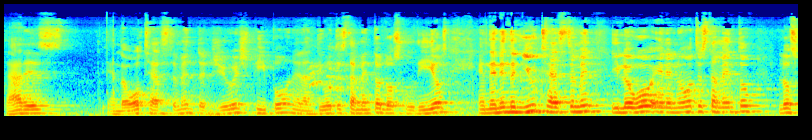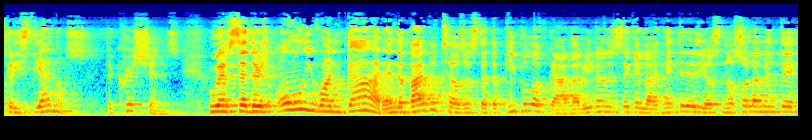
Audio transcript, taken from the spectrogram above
That is in the Old Testament, the Jewish people, en el Antiguo Testamento, los judíos, and then in the New Testament, y luego en el Nuevo Testamento, los cristianos, the Christians, who have said there's only one God. And the Bible tells us that the people of God, la Biblia dice que la gente de Dios no solamente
